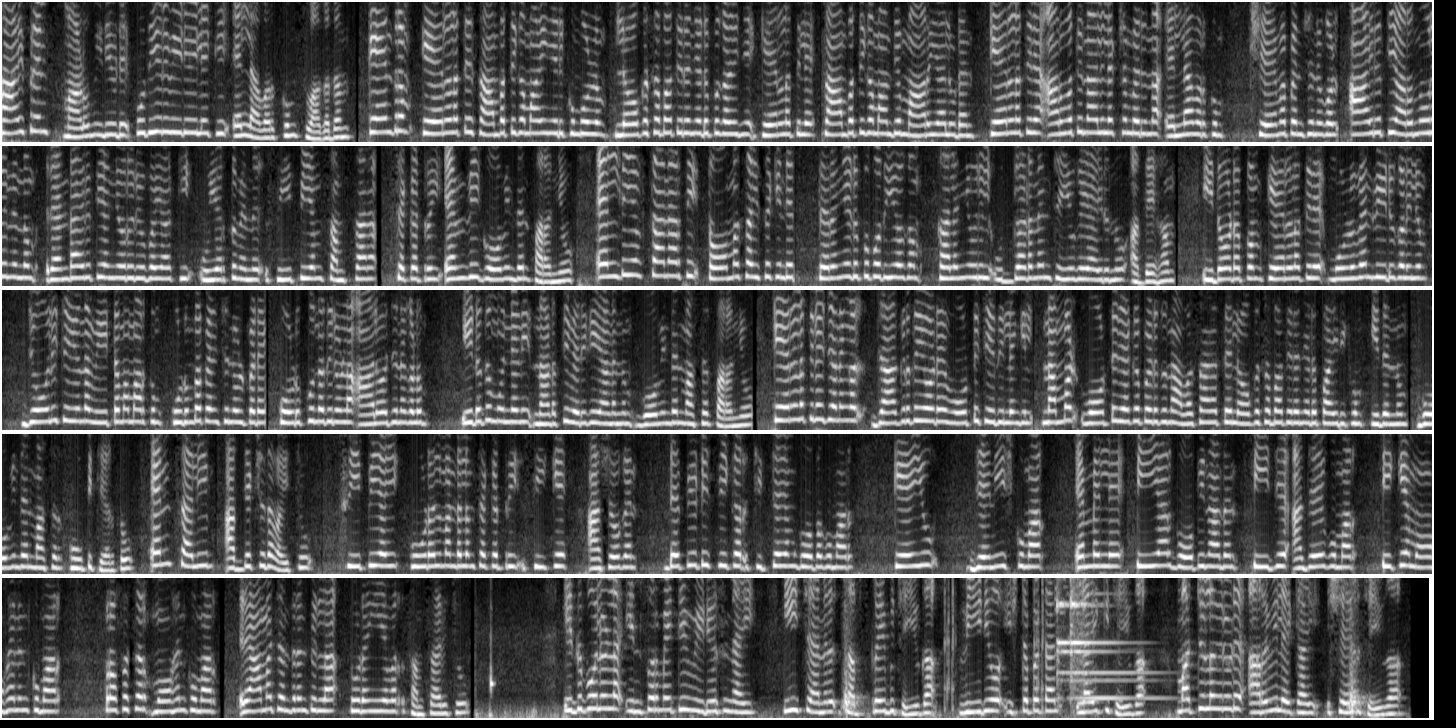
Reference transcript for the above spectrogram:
Hi friends Malu മീഡിയയുടെ പുതിയൊരു വീഡിയോയിലേക്ക് എല്ലാവർക്കും സ്വാഗതം. കേന്ദ്രം കേരളത്തെ സാമ്പത്തികമായി ഞെരുക്കുമ്പോഴും ലോക്സഭാ തിരഞ്ഞെടുപ്പ് കഴിഞ്ഞ് കേരളത്തിലെ സാമ്പത്തിക മാന്ദ്യം മാറിയാലുടൻ കേരളത്തിലെ അറുപത്തിനാല് ലക്ഷം വരുന്ന എല്ലാവർക്കും ക്ഷേമ പെൻഷനുകൾ ആയിരത്തി അറുന്നൂറിൽ നിന്നും രണ്ടായിരത്തി അഞ്ഞൂറ് രൂപയാക്കി ഉയർത്തുമെന്ന് സി പി എം സംസ്ഥാന സെക്രട്ടറി എം വി ഗോവിന്ദൻ പറഞ്ഞു. എൽ ഡി എഫ് സ്ഥാനാർത്ഥി തോമസ് ഐസക്കിന്റെ തെരഞ്ഞെടുപ്പ് പൊതുയോഗം കലഞ്ഞൂരിൽ ഉദ്ഘാടനം ചെയ്യുകയായിരുന്നു അദ്ദേഹം. ഇതോടൊപ്പം കേരളത്തിലെ മുഴുവൻ വീടുകളിലും ജോലി ചെയ്യുന്ന വീട്ടമ്മമാർക്കും കുടുംബ പെൻഷൻ ഉൾപ്പെടെ കൊടുക്കുന്നതിനുള്ള ആലോചനകളും ഇടതുമുന്നണി നടത്തിവരികയാണെന്നും ഗോവിന്ദൻ മാസ്റ്റർ പറഞ്ഞു. കേരളത്തിലെ ജനങ്ങൾ ജാഗ്രതയോടെ വോട്ട് ചെയ്തില്ലെങ്കിൽ നമ്മൾ വോട്ട് രേഖപ്പെടുത്തുന്ന അവസാനത്തെ ലോക്സഭാ തിരഞ്ഞെടുപ്പായിരിക്കും ഇതെന്നും ഗോവിന്ദൻ മാസ്റ്റർ കൂട്ടിച്ചേർത്തു. എൻ. സലീം അധ്യക്ഷത വഹിച്ചു. സി പി ഐ കൂടൽ മണ്ഡലം secretary C K Ashokan deputy speaker Chittayam Gopakumar K U Janeesh Kumar M L A P R Gopinathan P J Ajayakumar P K Mohanan Kumar professor Mohankumar Ramachandran Pillai തുടങ്ങിയവർ സംസാരിച്ചു. ഇതുപോലുള്ള informative വീഡിയോസിനായി ഈ channel subscribe ചെയ്യുക. Video ഇഷ്ടപ്പെട്ടാൽ like ചെയ്യുക. മറ്റുള്ളവരുടെ അറിവിലേക്കായി share ചെയ്യുക.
